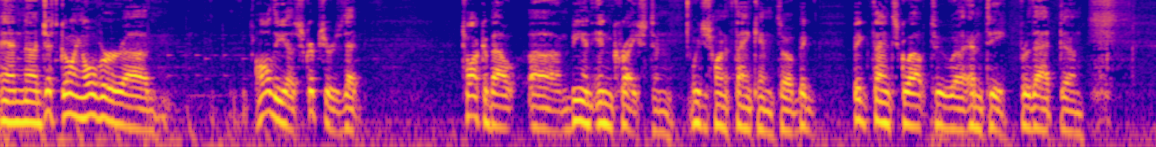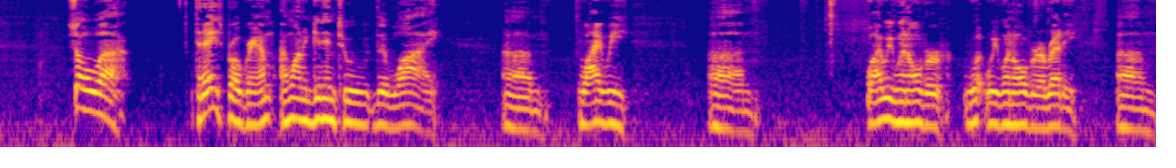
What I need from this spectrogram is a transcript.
and uh, just going over all the scriptures that talk about being in Christ. And we just want to thank him. So a big, big thanks go out to MT for that. Um, so today's program, I want to get into the why, um, why we, um, why we went over what we went over already. Um,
